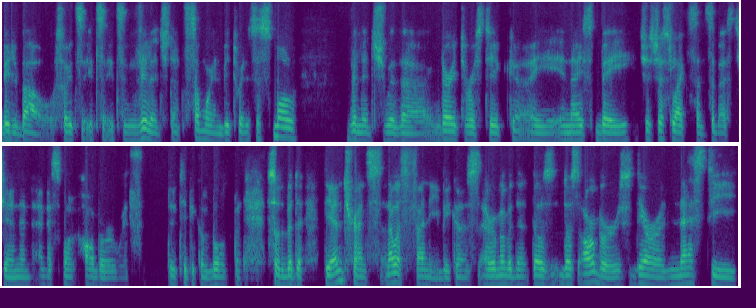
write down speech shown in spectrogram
Bilbao. So it's it's it's a village that's somewhere in between. It's a small village with a very touristic, uh, a, a nice bay, just just like San Sebastian, and, and a small harbor with the typical boat. But so, but the, the entrance that was funny because I remember that those those arbors they are a nasty.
